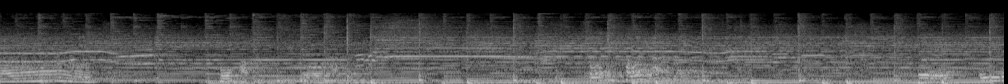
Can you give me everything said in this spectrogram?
어. 보합. 소원이, 소원이 맞네. 그러게. 근데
